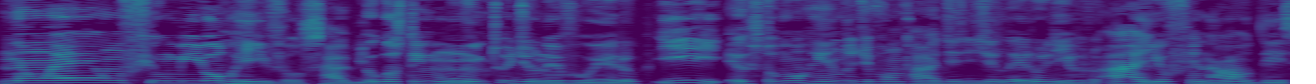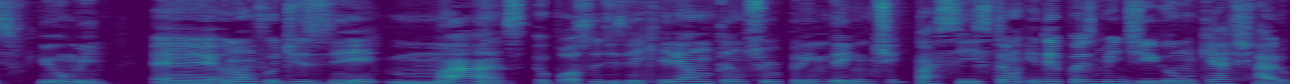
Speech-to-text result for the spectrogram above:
não é um filme horrível, sabe? Eu gostei muito de O Nevoeiro e eu estou morrendo de vontade de ler o livro. Ah, e o final desse filme é, eu não vou dizer, mas eu posso dizer que ele é um tanto surpreendente. Assistam e depois me digam o que acharam.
